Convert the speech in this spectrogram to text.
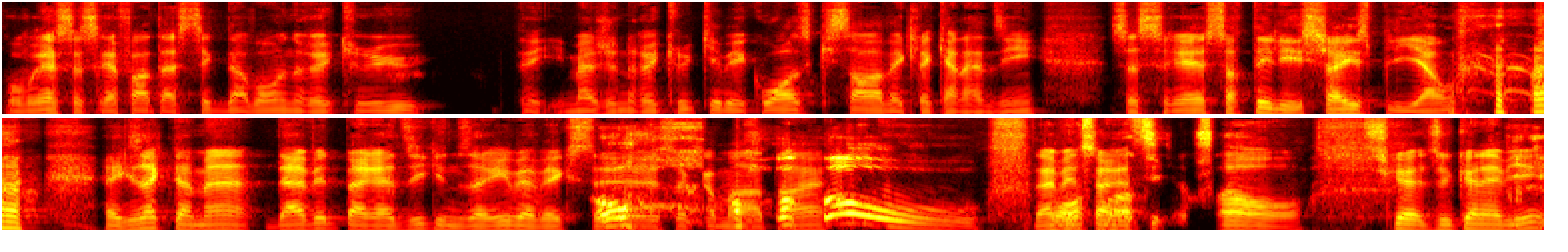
pour vrai, ce serait fantastique d'avoir une recrue. Imagine une recrue québécoise qui sort avec le Canadien. Ce serait sortez les chaises pliantes. Exactement. David Paradis qui nous arrive avec ce, oh! commentaire. Oh! David Paradis. Tu, le connais bien?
